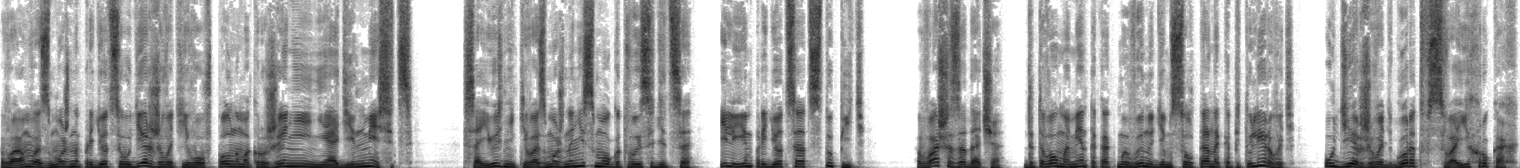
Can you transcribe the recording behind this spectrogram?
вам, возможно, придется удерживать его в полном окружении не один месяц – Союзники, возможно, не смогут высадиться или им придется отступить. Ваша задача до того момента, как мы вынудим султана капитулировать, удерживать город в своих руках.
